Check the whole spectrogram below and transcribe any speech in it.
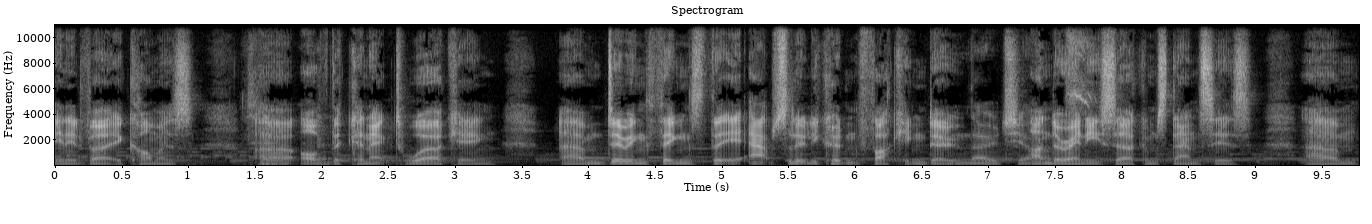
in inverted commas uh, of the Kinect working, um, doing things that it absolutely couldn't fucking do No under any circumstances, um,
